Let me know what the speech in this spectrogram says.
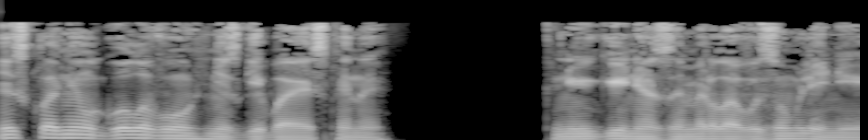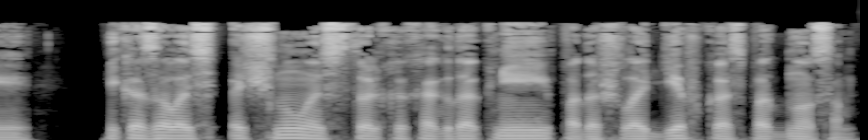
и склонил голову, не сгибая спины. Княгиня замерла в изумлении и, казалось, очнулась только когда к ней подошла девка с подносом.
